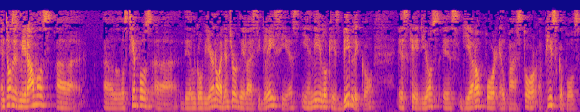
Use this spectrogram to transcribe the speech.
Entonces miramos uh, uh, los tiempos uh, del gobierno adentro de las iglesias y en mí lo que es bíblico es que Dios es guiado por el pastor episcopos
